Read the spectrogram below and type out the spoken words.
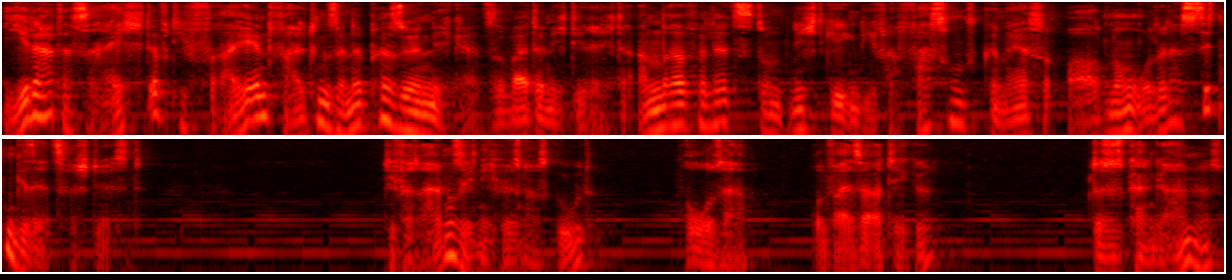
Jeder hat das Recht auf die freie Entfaltung seiner Persönlichkeit, soweit er nicht die Rechte anderer verletzt und nicht gegen die verfassungsgemäße Ordnung oder das Sittengesetz verstößt. Die vertragen sich nicht besonders gut. Rosa und weiße Artikel. Das ist kein Geheimnis.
